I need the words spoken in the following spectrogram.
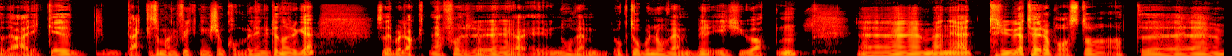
det er, ikke, det er ikke så mange flyktninger som kommer lenger til Norge. Så det ble lagt ned for ja, oktober-november i 2018. Eh, men jeg tror jeg tør å påstå at eh,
